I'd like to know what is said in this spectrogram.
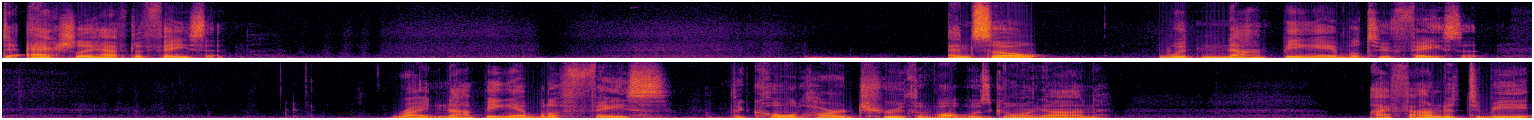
to actually have to face it. And so, with not being able to face it, right? Not being able to face the cold, hard truth of what was going on, I found it to be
